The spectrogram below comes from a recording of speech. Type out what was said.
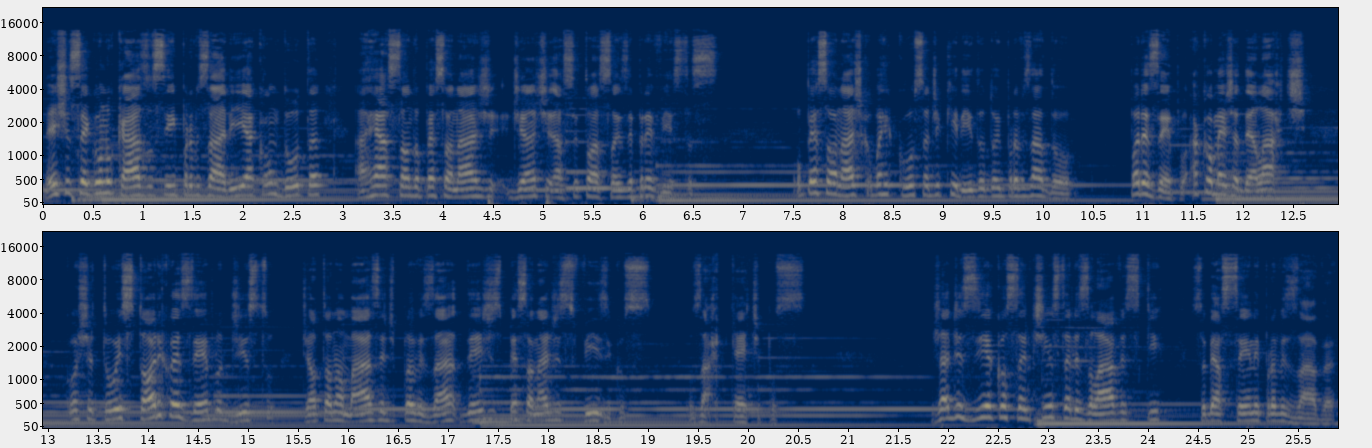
Neste segundo caso, se improvisaria a conduta, a reação do personagem diante das situações imprevistas. O personagem como recurso adquirido do improvisador. Por exemplo, a comédia dell'arte constitui histórico exemplo disto, de autonomase de improvisar desde os personagens físicos, os arquétipos. Já dizia Konstantin Stanislavski sobre a cena improvisada.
